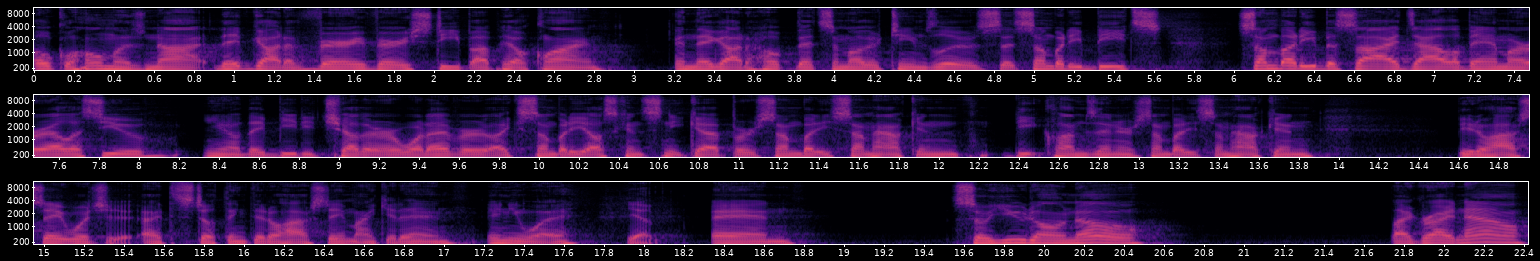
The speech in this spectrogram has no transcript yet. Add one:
Oklahoma is not. They've got a very, very steep uphill climb, and they got to hope that some other teams lose. That somebody beats somebody besides Alabama or LSU. You know, they beat each other or whatever. Like somebody else can sneak up, or somebody somehow can beat Clemson, or somebody somehow can beat Ohio State. Which I still think that Ohio State might get in anyway. Yep. And so you don't know, like right now,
